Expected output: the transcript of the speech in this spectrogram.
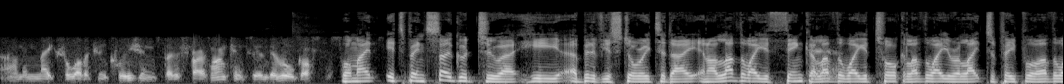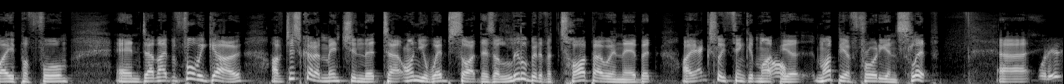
um, and makes a lot of conclusions. But as far as I'm concerned, they're all gospel. Well, mate, it's been so good to uh, hear a bit of your story today, and I love the way you think. I love the way you talk. I love the way you relate to people. I love the way you perform. And uh, mate, before we go, I've just got to mention that uh, on your website there's a little bit of a typo in there, but I actually think it might be Oh. a might be a Freudian slip. Uh, What is?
